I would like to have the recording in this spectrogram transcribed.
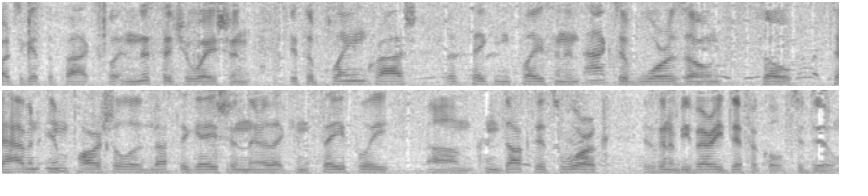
Hard to get the facts, but in this situation, it's a plane crash that's taking place in an active war zone. So to have an impartial investigation there that can safely um, conduct its work is going to be very difficult to do.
